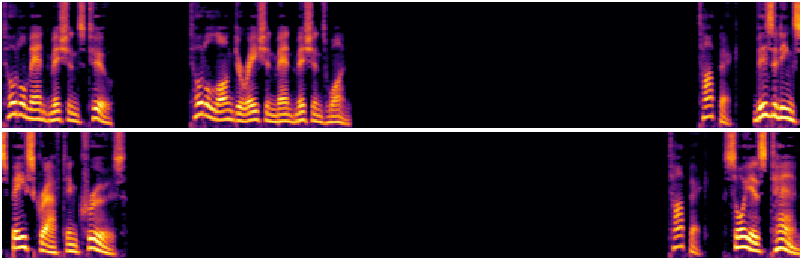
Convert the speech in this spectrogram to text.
Total manned missions 2 Total long-duration manned missions 1 Topic: Visiting spacecraft and crews. Topic: Soyuz 10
